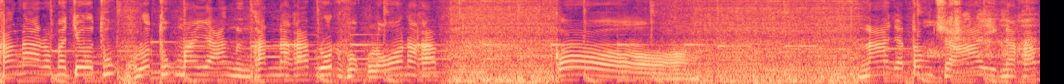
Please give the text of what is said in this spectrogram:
ข้างหน้าเรามาเจอทุกรถทุกม้ยางหนึ่งคันนะครับ รถหกล้อนะครับ ก็ น่าจะต้องช้าอีกนะครับ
